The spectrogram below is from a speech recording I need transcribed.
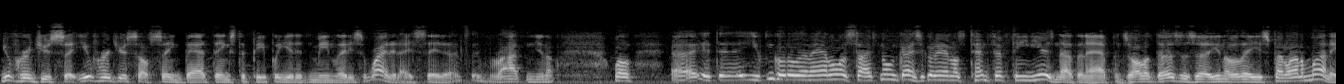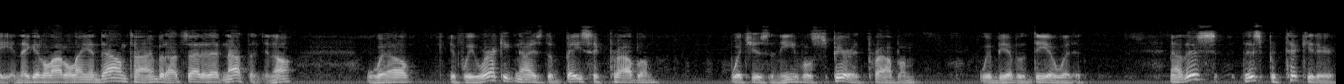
You've heard you say, you've heard yourself saying bad things to people you didn't mean. Ladies, why did I say that? It's rotten, you know. Well, uh, it, uh, you can go to an analyst. I've known guys who go to analysts 10, 15 years, nothing happens. All it does is, uh, you know, they spend a lot of money and they get a lot of laying down time, but outside of that, nothing, you know. Well, if we recognize the basic problem, which is an evil spirit problem, we'll be able to deal with it. Now, this this particular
